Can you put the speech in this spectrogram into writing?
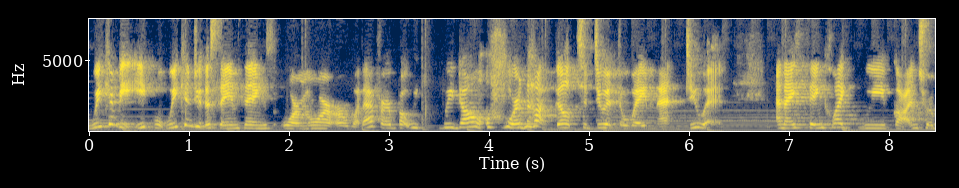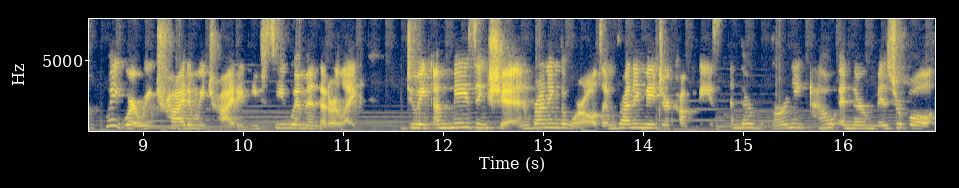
we can be equal we can do the same things or more or whatever but we we don't we're not built to do it the way men do it. And i think like we've gotten to a point where we tried and we tried and you see women that are like doing amazing shit and running the world and running major companies and they're burning out and they're miserable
